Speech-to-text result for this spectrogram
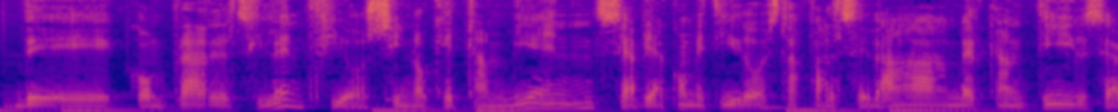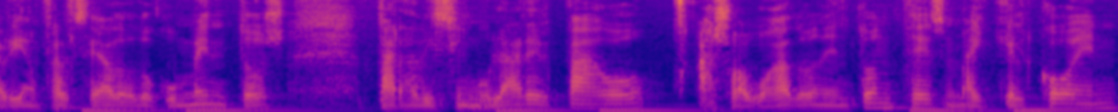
de comprar el silencio, sino que también se había cometido esta falsedad mercantil, se habrían falseado documentos para disimular el pago a su abogado de entonces, Michael Cohen,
